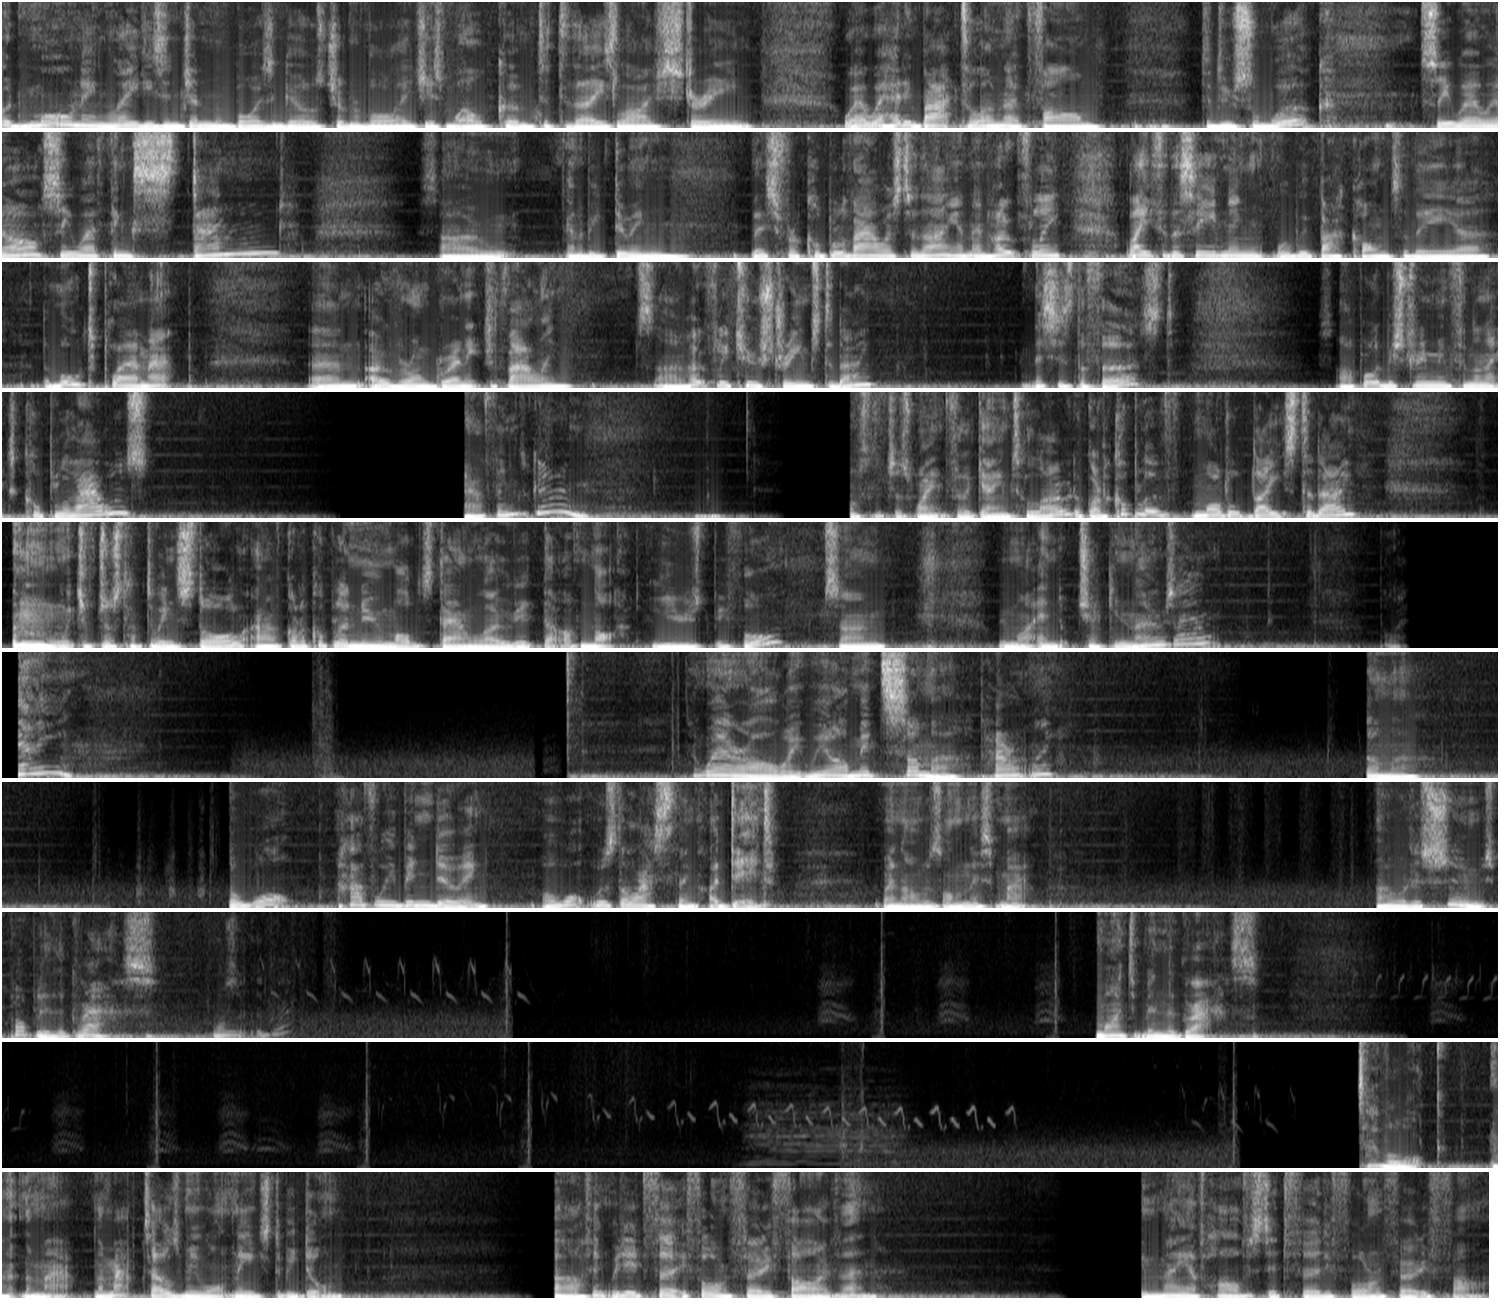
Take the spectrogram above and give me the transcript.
Good morning, ladies and gentlemen, boys and girls, children of all ages. Welcome to today's live stream where we're heading back to Lone Oak Farm to do some work, see where we are, see where things stand. So, going to be doing this for a couple of hours today, and then hopefully later this evening we'll be back onto the uh, the multiplayer map um, over on Greenwich Valley. So, hopefully, two streams today. This is the first. So I'll probably be streaming for the next couple of hours. How things go. Obviously just waiting for the game to load. I've got a couple of mod updates today, which I've just had to install, and I've got a couple of new mods downloaded that I've not used before. So we might end up checking those out. Okay. Where are we? We are midsummer, apparently summer. So what have we been doing? Or what was the last thing I did when I was on this map? I would assume it's probably the grass. Was it the grass? Might have been the grass. Have a look at the map. The map tells me what needs to be done. Oh, I think we did 34 and 35 then. We may have harvested 34 and 35.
